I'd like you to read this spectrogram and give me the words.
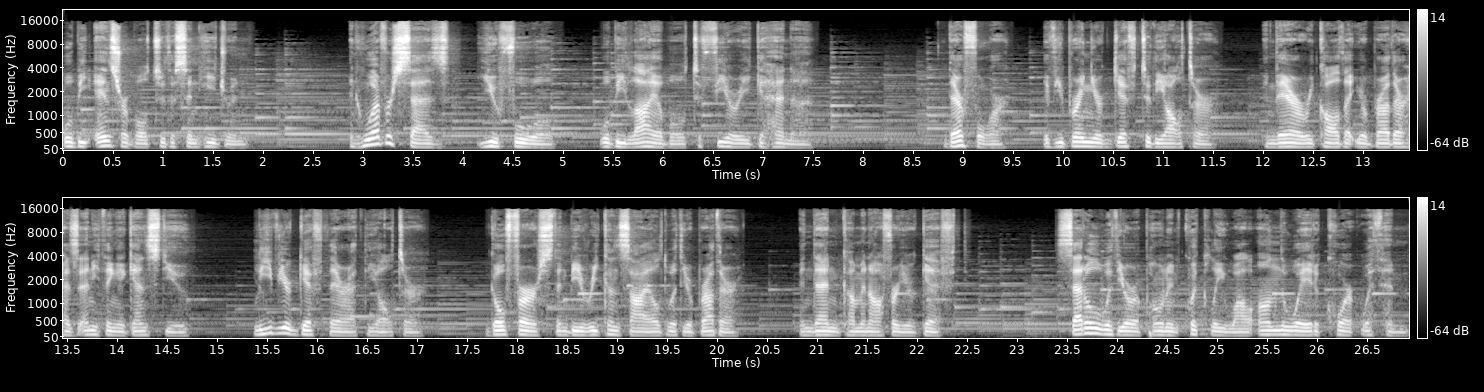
will be answerable to the Sanhedrin. And whoever says, You fool, will be liable to fiery Gehenna. Therefore, if you bring your gift to the altar, and there recall that your brother has anything against you, leave your gift there at the altar. Go first and be reconciled with your brother, and then come and offer your gift. Settle with your opponent quickly while on the way to court with him.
